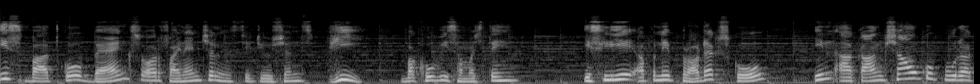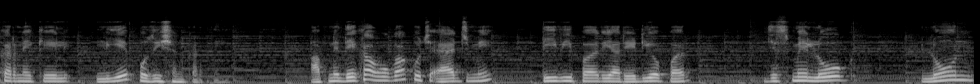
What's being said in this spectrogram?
इस बात को बैंक्स और फाइनेंशियल इंस्टीट्यूशंस भी बखूबी समझते हैं। इसलिए अपने प्रोडक्ट्स को इन आकांक्षाओं को पूरा करने के लिए पोजीशन करते हैं। आपने देखा होगा कुछ एड्स में, टीवी पर या रेडियो पर, जिसमें लोग लोन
